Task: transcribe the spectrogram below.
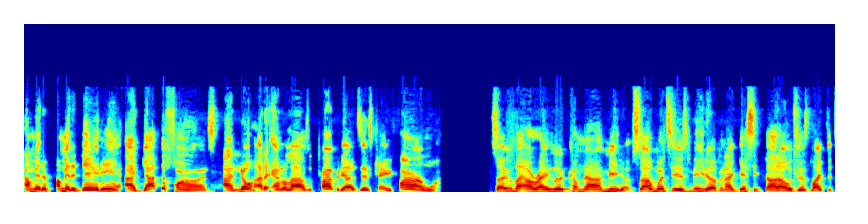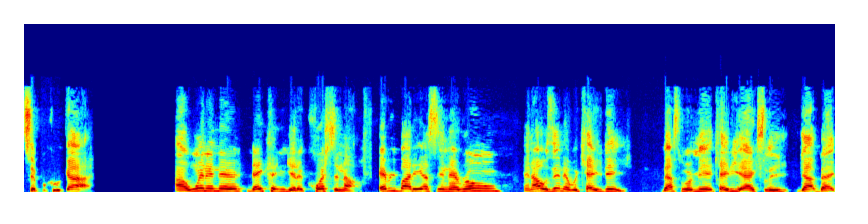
I'm at a I'm at a dead end. I got the funds. I know how to analyze a property. I just can't find one. So he was like, "All right, look, come down and meet up." So I went to his meetup, and I guess he thought I was just like the typical guy. I went in there. They couldn't get a question off. Everybody else in that room, and I was in there with KD. That's where me and KD actually got back,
